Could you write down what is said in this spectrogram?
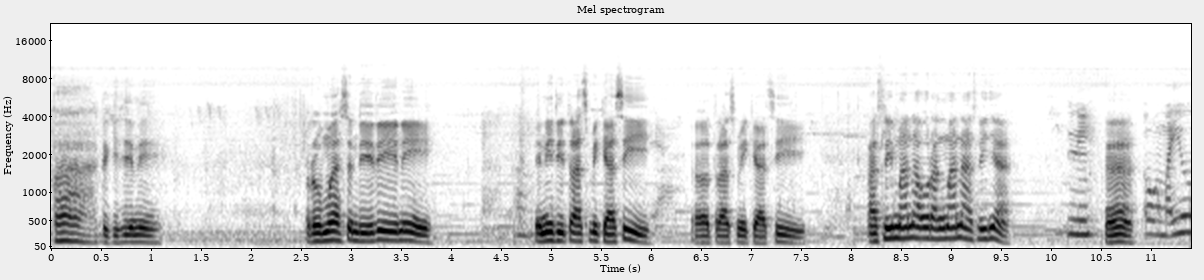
Wah, di sini. Rumah sendiri ini. Ini di transmigrasi. Oh, transmigrasi. Asli mana orang mana aslinya? Nih, Hah, orang Melayu.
